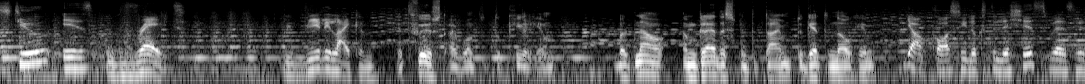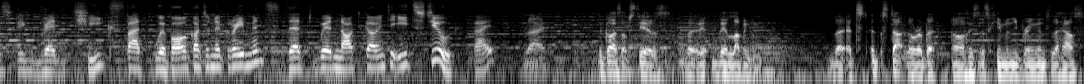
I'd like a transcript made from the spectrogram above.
Stu is great. We really like him. At first, I wanted to kill him, but now I'm glad I spent the time to get to know him. Yeah, of course, he looks delicious with his big red cheeks, but we've all got an agreement that we're not going to eat Stu, right? Right. The guys upstairs, they, they're loving him. It's, at the start, they were a bit, oh, who's this human you bring into the house?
